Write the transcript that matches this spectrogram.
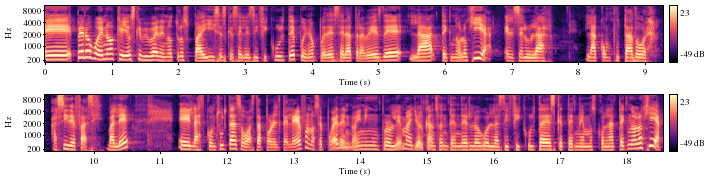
Eh, pero bueno, aquellos que vivan en otros países que se les dificulte, bueno, puede ser a través de la tecnología, el celular, la computadora, así de fácil, ¿vale? Eh, las consultas o hasta por el teléfono se pueden, no hay ningún problema. Yo alcanzo a entender luego las dificultades que tenemos con la tecnología.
